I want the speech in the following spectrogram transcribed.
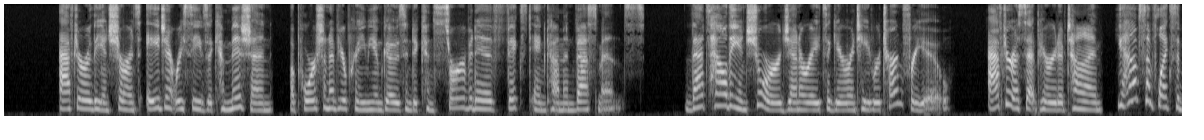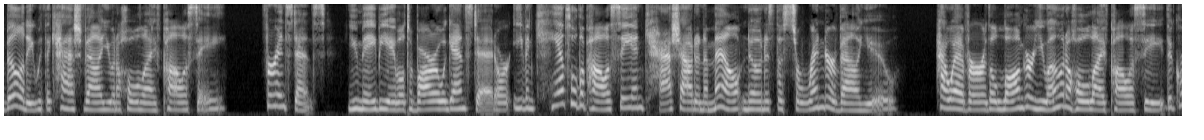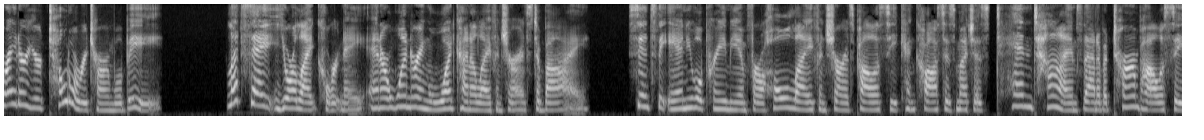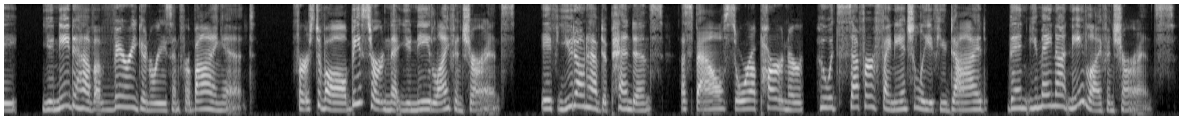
After the insurance agent receives a commission, a portion of your premium goes into conservative fixed income investments. That's how the insurer generates a guaranteed return for you. After a set period of time, you have some flexibility with the cash value in a whole life policy. For instance, you may be able to borrow against it or even cancel the policy and cash out an amount known as the surrender value. However, the longer you own a whole life policy, the greater your total return will be. Let's say you're like Courtney and are wondering what kind of life insurance to buy. Since the annual premium for a whole life insurance policy can cost as much as 10 times that of a term policy, you need to have a very good reason for buying it. First of all, be certain that you need life insurance. If you don't have dependents, a spouse, or a partner who would suffer financially if you died, then you may not need life insurance.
